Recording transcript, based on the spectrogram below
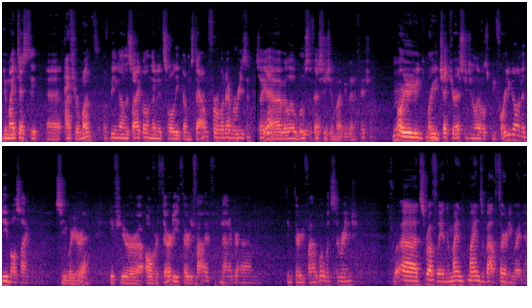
you might test it uh, after a month of being on the cycle, and then it slowly comes down for whatever reason. So yeah, a little boost of estrogen might be beneficial. Hmm. Or you, you or you check your estrogen levels before you go on the D-ball cycle. See where you're at. If you're uh, over 30, 35 nanogram, um, I think 35. What what's the range? Uh, it's roughly, and mine, mine's about 30 right now,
